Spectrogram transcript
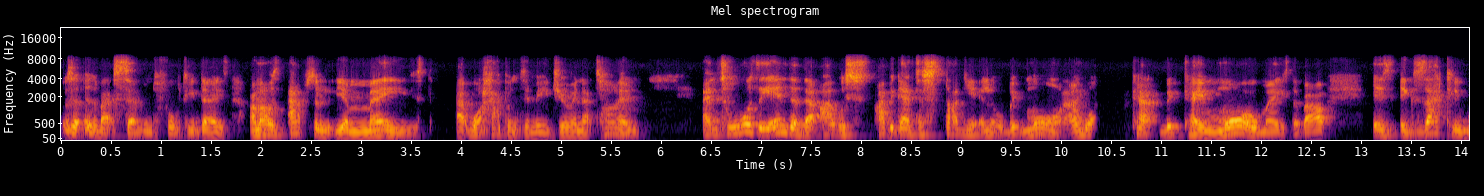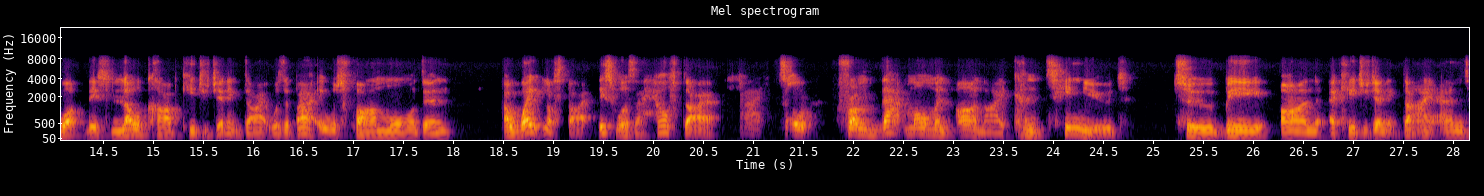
It was, it was about seven to 14 days. And I was absolutely amazed at what happened to me during that time. And towards the end of that, I was I began to study it a little bit more. Right. And what became more amazed about is exactly what this low carb ketogenic diet was about. It was far more than a weight loss diet. This was a health diet. Right. So from that moment on, I continued to be on a ketogenic diet and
